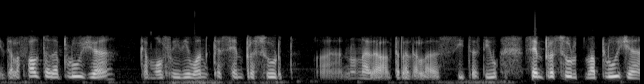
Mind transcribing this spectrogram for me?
I de la falta de pluja, que molts li diuen que sempre surt, en una d'altra de les cites diu, sempre surt la pluja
